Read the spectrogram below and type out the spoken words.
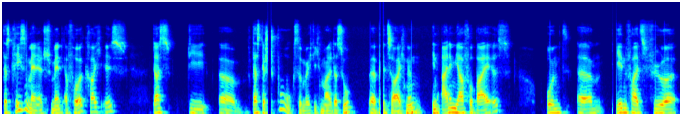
das Krisenmanagement erfolgreich ist, dass die äh, dass der Spuk, so möchte ich mal das so äh, bezeichnen, in einem Jahr vorbei ist und ähm, jedenfalls für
